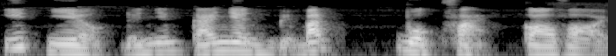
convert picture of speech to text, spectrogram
ít nhiều đến những cá nhân bị bắt buộc phải co vòi.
